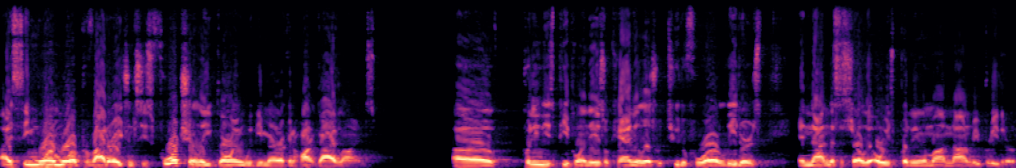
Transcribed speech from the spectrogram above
I see more and more provider agencies, fortunately, going with the American Heart Guidelines of putting these people in nasal cannulas with two to four liters and not necessarily always putting them on non-rebreather.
